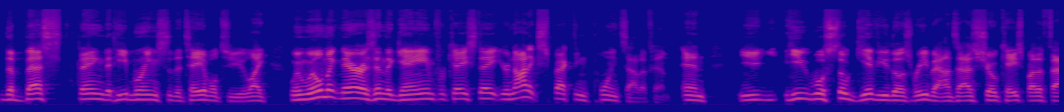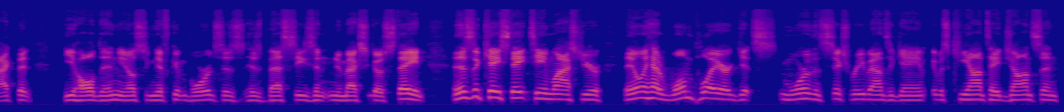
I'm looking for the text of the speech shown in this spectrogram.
the best thing that he brings to the table to you. Like when Will McNair is in the game for K State, you're not expecting points out of him. And you, he will still give you those rebounds, as showcased by the fact that he hauled in, you know, significant boards his his best season New Mexico State. And this is a K State team last year. They only had one player get more than six rebounds a game. It was Keyontae Johnson.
